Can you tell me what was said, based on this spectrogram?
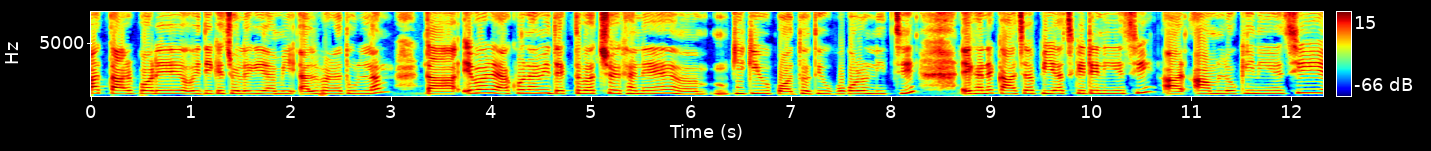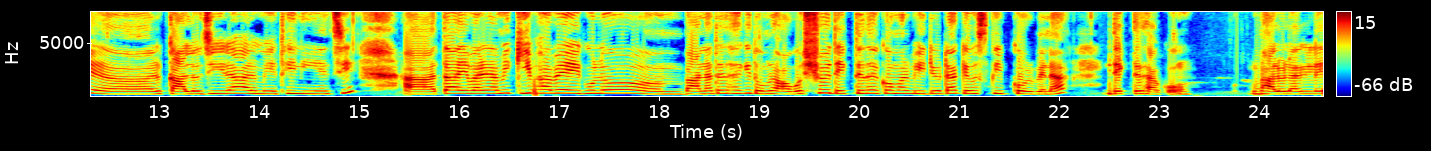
আর তারপরে ওইদিকে চলে গিয়ে আমি অ্যালভেরা তুললাম। তা এবারে এখন আমি দেখতে পাচ্ছ এখানে কি কি পদ্ধতি, উপকরণ নিচ্ছি। এখানে কাঁচা পেঁয়াজ কেটে নিয়েছি, আর আমলকি নিয়েছি, আর কালো জিরা আর মেথি নিয়েছি। তা এবারে আমি কীভাবে এগুলো বানাতে থাকি তোমরা অবশ্যই দেখতে থাকো আমার ভিডিওটা, কেউ স্কিপ করবে না, দেখতে থাকো। ভালো লাগলে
